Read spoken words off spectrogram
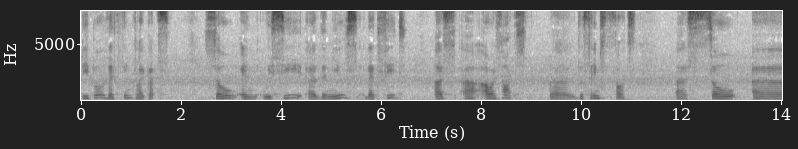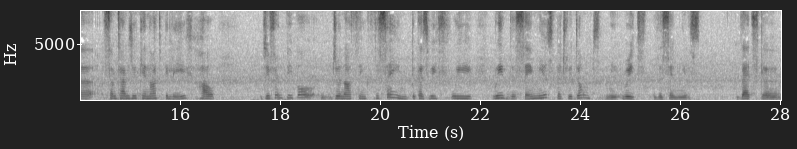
people that think like us. So, and we see uh, the news that feed us uh, our thoughts, uh, the same thoughts. Uh, so, uh, sometimes we cannot believe how different people do not think the same because we we read the same news but we don't read the same news that's the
